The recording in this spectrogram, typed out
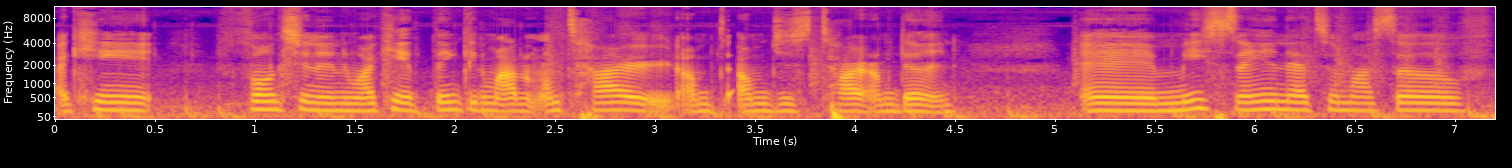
I can't function anymore. I can't think anymore. I'm tired. I'm, I'm just tired. I'm done. And me saying that to myself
